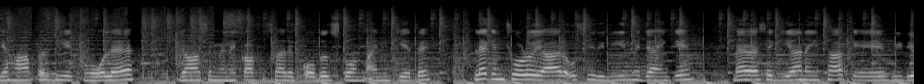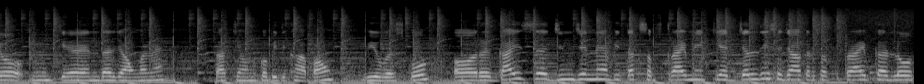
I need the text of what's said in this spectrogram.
यहाँ पर भी एक होल है, जहाँ से मैंने काफ़ी सारे कोबल स्टोन माइनिंग किए थे। लेकिन छोड़ो यार, उसी रिवीन में जाएँगे। मैं वैसे गया नहीं था कि वीडियो के अंदर जाऊँगा मैं, ताकि उनको भी दिखा पाऊँ व्यूवर्स को। और गाइस जिन जिन ने अभी तक सब्सक्राइब नहीं किया, जल्दी से जाकर सब्सक्राइब कर लो।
